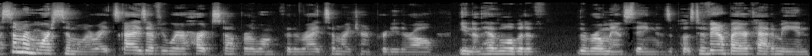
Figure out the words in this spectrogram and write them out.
Some are more similar, right? Sky Is Everywhere, Heartstopper, Along for the Ride, Summer I Turned Pretty. They're all, you know, they have a little bit of the romance thing as opposed to Vampire Academy and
